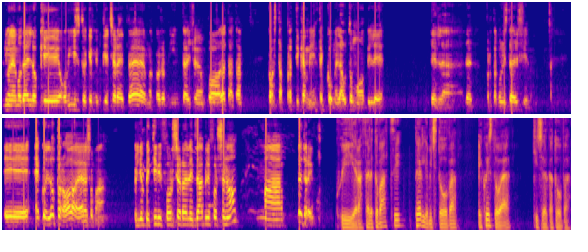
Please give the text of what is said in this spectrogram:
non è il modello che ho visto e che mi piacerebbe, è una cosa vintage, un po' adattata, costa praticamente come l'automobile del, del protagonista del film. E, e quello però è, insomma, quegli obiettivi forse realizzabili, forse no, ma vedremo. Qui Raffaele Tovazzi per gli amici Tova e questo è Chi cerca Tova.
